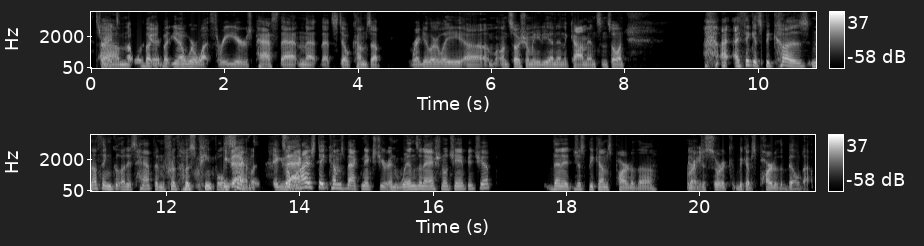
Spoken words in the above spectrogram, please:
That's right. Um, was but good. but you know we're what three years past that, and that that still comes up regularly um, on social media and in the comments and so on. I, I think it's because nothing good has happened for those people. exactly. Since. So if Ohio State comes back next year and wins a national championship, then it just becomes part of the, you know, Right. just sort of becomes part of the buildup.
